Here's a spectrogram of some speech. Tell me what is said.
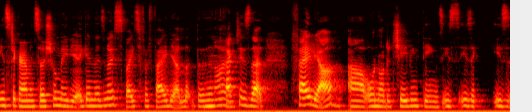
Instagram and social media. Again, there's no space for failure. The, the No. fact is that failure uh, or not achieving things is, is, a, is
